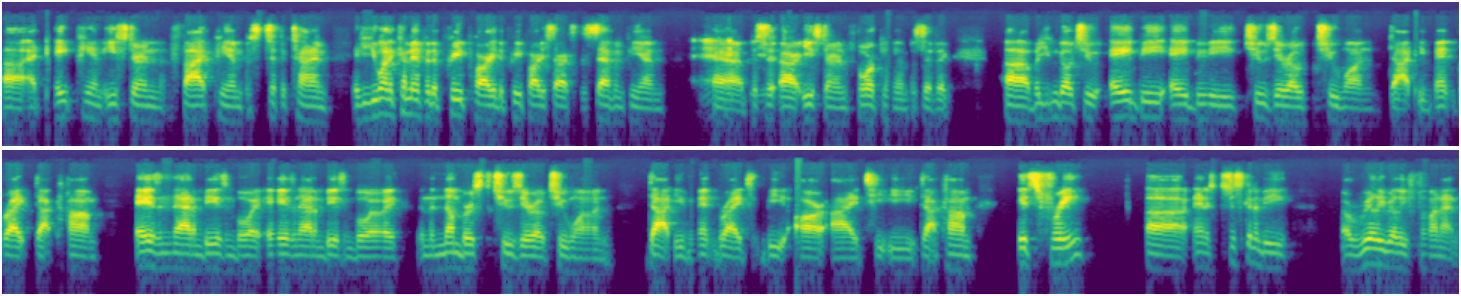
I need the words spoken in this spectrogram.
uh, at 8 p.m. Eastern, 5 p.m. Pacific time. If you want to come in for the pre-party, the pre-party starts at 7 p.m. Uh, Pacific, uh, Eastern, 4 p.m. Pacific. Uh, but you can go to abab2021.eventbrite.com. A is an Adam, B is in boy, A is an Adam, B is in boy, and the numbers 2021.eventbrite.com. It's free, uh, and it's just going to be a really, really fun night,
